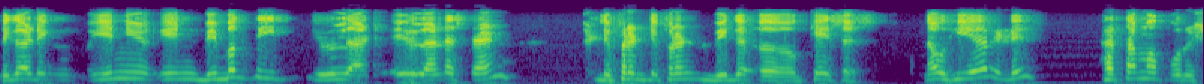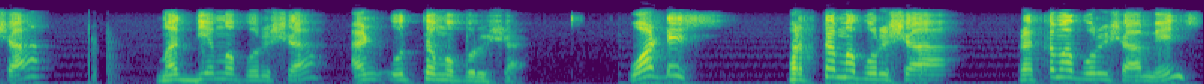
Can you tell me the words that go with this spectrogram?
Regarding in in vibhakti you will you will understand different different uh, cases. Now here it is pratama purusha madhyama purusha and uttama purusha. What is pratama purusha? Pratama purusha means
